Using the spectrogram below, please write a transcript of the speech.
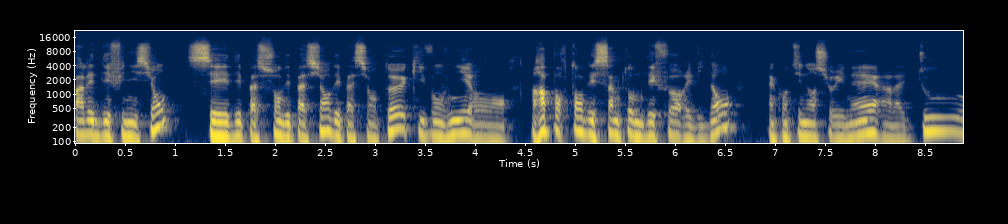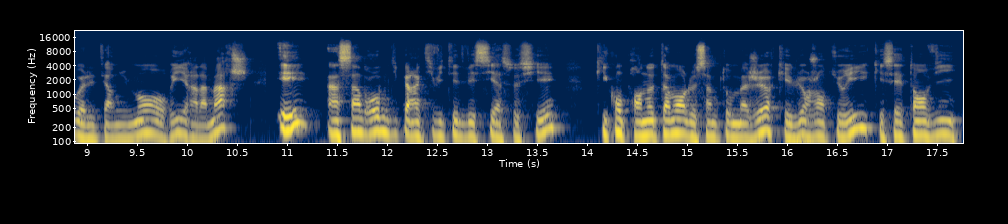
parler de définition. Ce sont des patients, des patientes qui vont venir en rapportant des symptômes d'effort évidents, incontinence urinaire, à la toux, à l'éternuement, au rire, à la marche, et un syndrome d'hyperactivité de vessie associé qui comprend notamment le symptôme majeur qui est l'urgenturie, qui est cette envie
